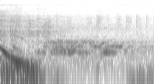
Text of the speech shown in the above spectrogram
Boom.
